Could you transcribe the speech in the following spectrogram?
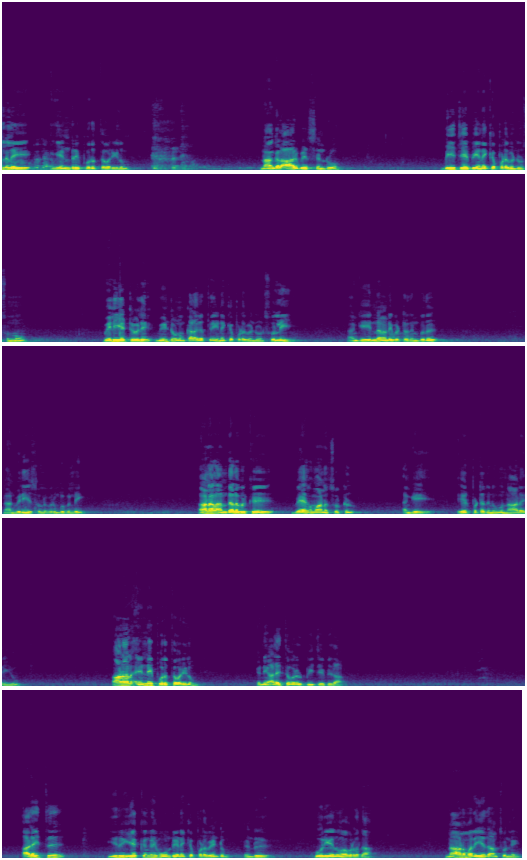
இல்லை என்னை பொறுத்தவரையிலும் நாங்கள் ஆறு பேர் சென்றோம். பிஜேபி இணைக்கப்பட வேண்டும் சொன்னோம். வெளியேற்றவிலே மீண்டும் நம் கழகத்தில் இணைக்கப்பட வேண்டும் என்று சொல்லி அங்கே என்ன நடைபெற்றது என்பது நான் வெளியே சொல்ல விரும்பவில்லை. ஆனால் அந்த அளவிற்கு வேகமான சொற்கள் அங்கே ஏற்பட்டதெனவும் நாடறியும். ஆனால் என்னை பொறுத்தவரையிலும் என்னை அழைத்தவர்கள் பிஜேபி தான். அழைத்து இரு இயக்கங்களையும் ஒன்று இணைக்கப்பட வேண்டும் என்று கூறியதும் அவர்கள்தான். நானும் அதையே தான் சொன்னேன்.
